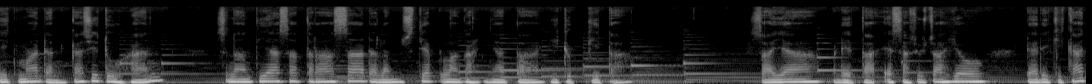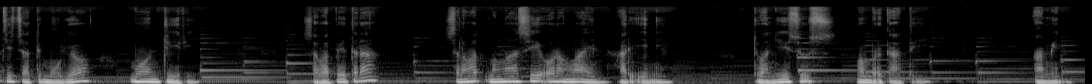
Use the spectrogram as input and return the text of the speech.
hikmah dan kasih Tuhan senantiasa terasa dalam setiap langkah nyata hidup kita. Saya, Pendeta Esa Sucahyo dari Kikaji Jatimulyo, mohon diri. Sahabat Petra, selamat mengasihi orang lain hari ini. Tuhan Yesus memberkati. Amin.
